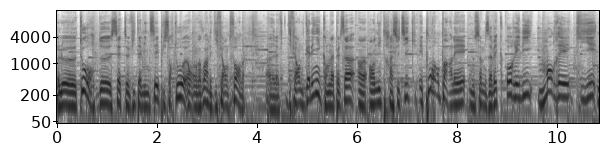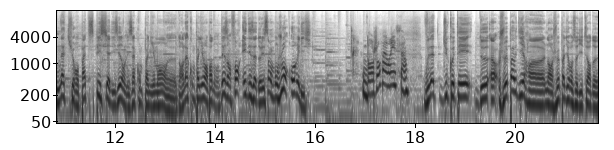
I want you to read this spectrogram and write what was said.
le tour de cette vitamine C, et puis surtout, on va voir les différentes formes. Euh, les différentes galéniques, comme on appelle ça, en nutraceutique. Et pour en parler, nous sommes avec Aurélie Moret, qui est naturopathe spécialisée dans les accompagnements, dans l'accompagnement pardon, des enfants et des adolescents. Bonjour Aurélie. Bonjour Fabrice. Vous êtes du côté de. Alors, je vais pas vous dire. Euh, non, je vais pas dire aux auditeurs de,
